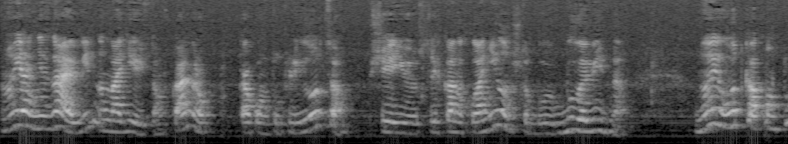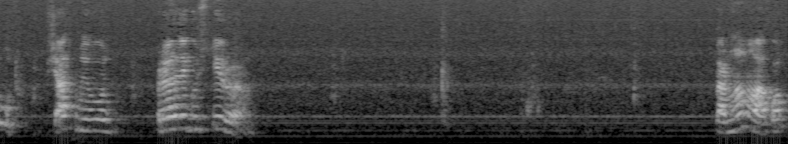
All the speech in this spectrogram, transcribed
Ну, я не знаю, видно, надеюсь, там в камеру, как он тут льется. Вообще ее слегка наклонила, чтобы было видно. Ну и вот как он тут. Сейчас мы его продегустируем. парное молоко.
